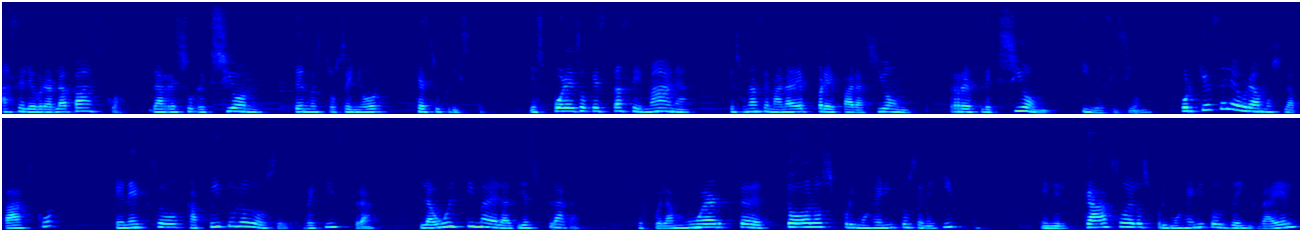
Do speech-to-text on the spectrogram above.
a celebrar la Pascua, la resurrección de nuestro Señor Jesucristo. Y es por eso que esta semana es una semana de preparación, reflexión y decisión. ¿Por qué celebramos la Pascua? En Éxodo capítulo 12 registra la última de las diez plagas, que fue la muerte de todos los primogénitos en Egipto. En el caso de los primogénitos de Israel,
